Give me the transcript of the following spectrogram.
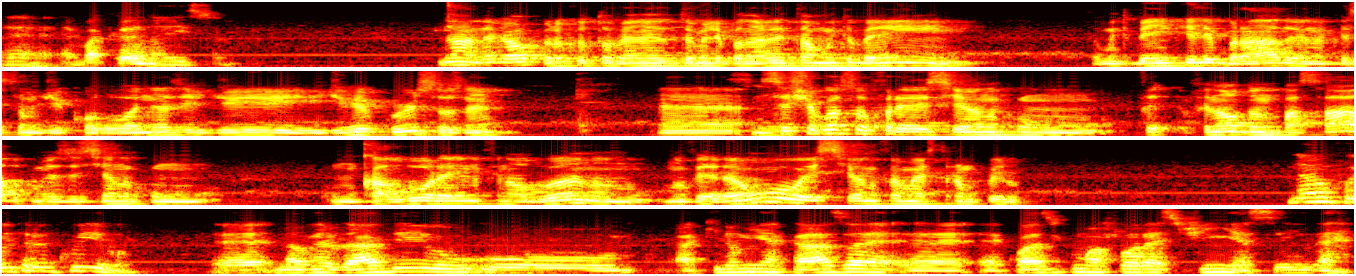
é, é bacana isso. Não, legal, pelo que eu estou vendo, o teu meliponar ele está muito bem, tá muito bem equilibrado na questão de colônias e de, de recursos, né? É, você chegou a sofrer esse ano com final do ano passado, começo desse ano com, com calor aí no final do ano, no, no verão, ou esse ano foi mais tranquilo? Não, foi tranquilo. É, na verdade, o, o, aqui na minha casa é, é, é, quase que uma florestinha, assim, né?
